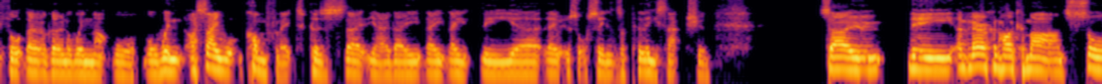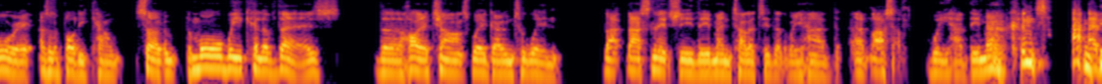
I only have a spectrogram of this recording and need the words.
thought they were going to win that war or win. I say conflict because uh, you know they they they the uh, they were sort of seen as a police action. So the American High Command saw it as a body count. So the more we kill of theirs, the higher chance we're going to win. That that's literally the mentality that we had. Um, we had the Americans. had.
